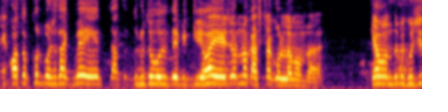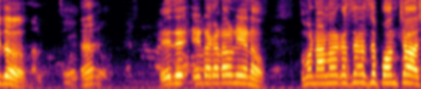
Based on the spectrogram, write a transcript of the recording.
কতক্ষণ বসে থাকবে? এ যাতে দ্রুত গতিতে বিক্রি হয় এই জন্য কাজটা করলাম আমরা। কেমন তুমি খুশি তো? হ্যাঁ? এই যে এই টাকাটাও নিয়ে নাও। তোমার নানার কাছে আছে পঞ্চাশ।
